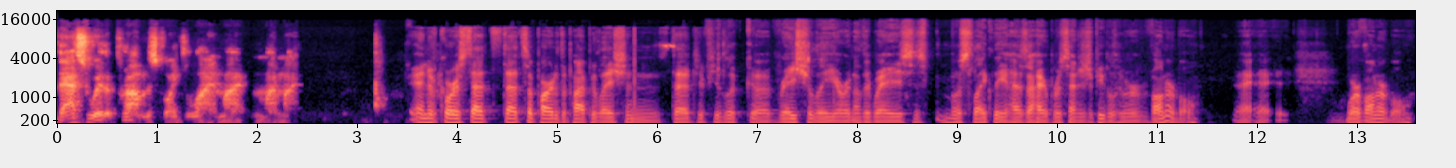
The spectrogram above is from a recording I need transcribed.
that's where the problem is going to lie in my in my mind. And of course, that that's a part of the population that, if you look uh, racially or in other ways, is most likely has a higher percentage of people who are vulnerable, uh, more vulnerable.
